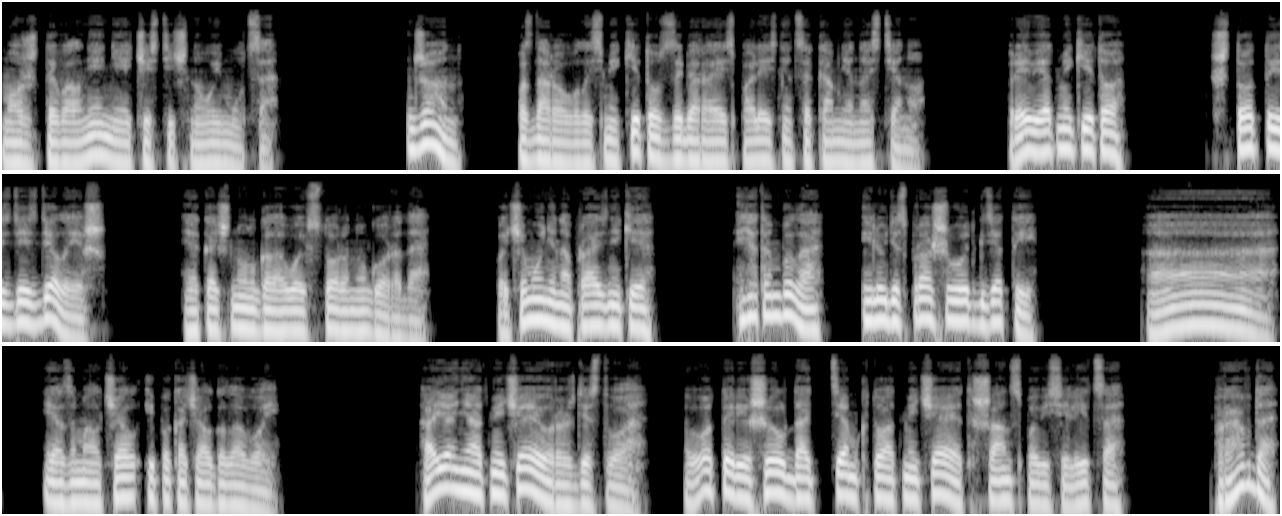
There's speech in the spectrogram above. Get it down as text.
Может, и волнение частично уймутся. «Джон», Поздоровалась Микито, забираясь по лестнице ко мне на стену. «Привет, Микито. Что ты здесь делаешь?» Я качнул головой в сторону города. «Почему не на празднике?» «Я там была, и люди спрашивают, где ты». А, -а, -а я замолчал и покачал головой. «А я не отмечаю Рождество. Вот и решил дать тем, кто отмечает, шанс повеселиться». «Правда?»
